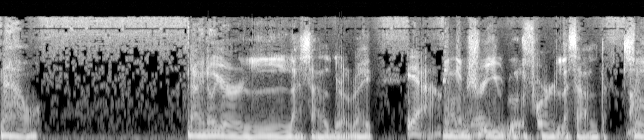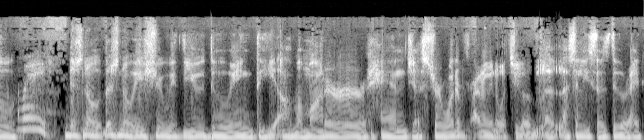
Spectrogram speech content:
Now, now I know you're La Salle girl, right? Yeah. And I'm sure you root for La Salle. So oh, Wait. there's no there's no issue with you doing the alma mater hand gesture, whatever. I don't even know what you La, La Salistas do, right?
